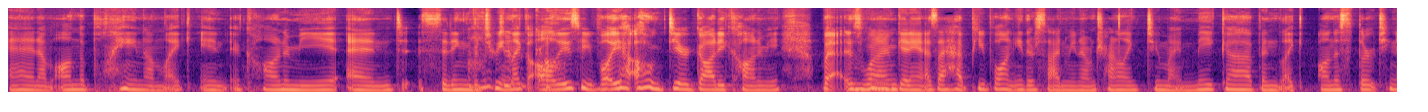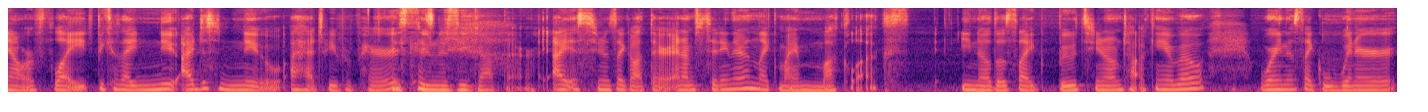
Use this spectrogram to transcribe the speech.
And i'm on the plane i'm like in economy and sitting oh between like all these people. Yeah oh dear god economy. But is what i'm mm-hmm. getting at, is i have people on either side of me and i'm trying to like do my makeup and like on this 13 hour flight because i knew i just knew i had to be prepared As soon as you got there. I as soon as I got there, and I'm sitting there in like my mukluks, you know those like boots, you know what I'm talking about, wearing this like winter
